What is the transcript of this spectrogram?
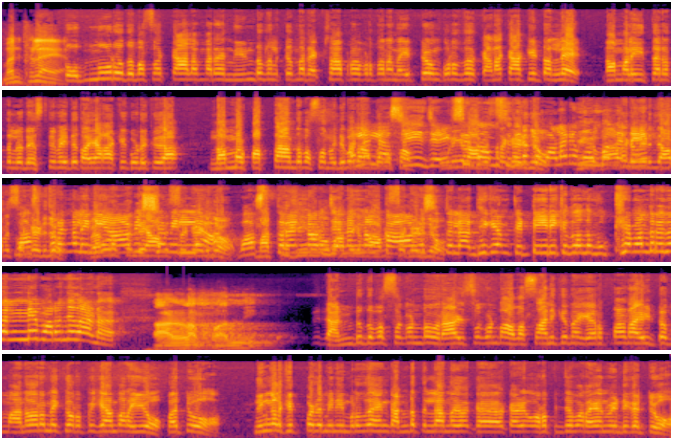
മനസ്സിലായോ തൊണ്ണൂറ് ദിവസക്കാലം വരെ നീണ്ടു നിൽക്കുന്ന രക്ഷാപ്രവർത്തനം ഏറ്റവും കുറഞ്ഞത് കണക്കാക്കിയിട്ടല്ലേ നമ്മൾ ഇത്തരത്തിലൊരു എസ്റ്റിമേറ്റ് തയ്യാറാക്കി കൊടുക്കുക നമ്മൾ പത്താം ദിവസം ഇരുപതാം ദിവസം ആവശ്യമില്ല. ആവശ്യത്തിലധികം മുഖ്യമന്ത്രി തന്നെ പറഞ്ഞതാണ് രണ്ട് ദിവസം കൊണ്ടോ ഒരാഴ്ച കൊണ്ടോ അവസാനിക്കുന്ന ഏർപ്പാടായിട്ട് മനോരമയ്ക്ക് ഉറപ്പിക്കാൻ പറയുമോ പറ്റുമോ നിങ്ങൾക്ക് ഇപ്പോഴും ഇനി മൃതദേഹം കണ്ടെത്തില്ല എന്ന് ഉറപ്പിച്ച് പറയാൻ വേണ്ടി പറ്റുമോ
